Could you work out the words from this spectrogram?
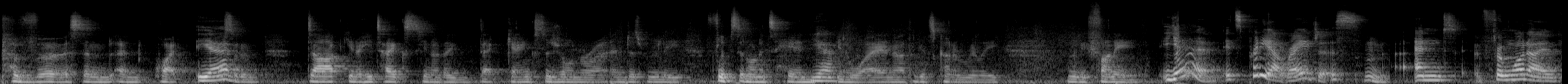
perverse and, and quite Yeah. sort of dark. You know, he takes you know the, that gangster genre and just really flips it on its head Yeah. in a way. And I think it's kind of really really funny. Yeah, it's pretty outrageous. And from what I've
